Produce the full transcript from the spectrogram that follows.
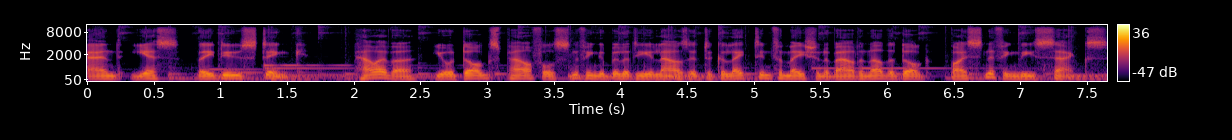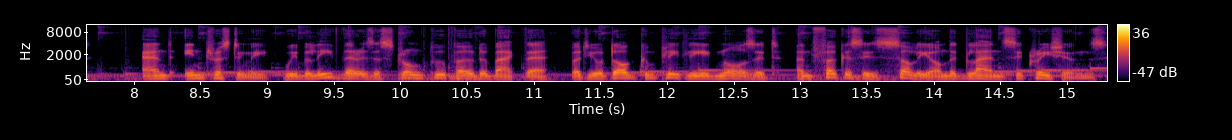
And yes, they do stink. However, your dog's powerful sniffing ability allows it to collect information about another dog by sniffing these sacs. And, interestingly, we believe there is a strong poop odor back there, but your dog completely ignores it and focuses solely on the gland secretions.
